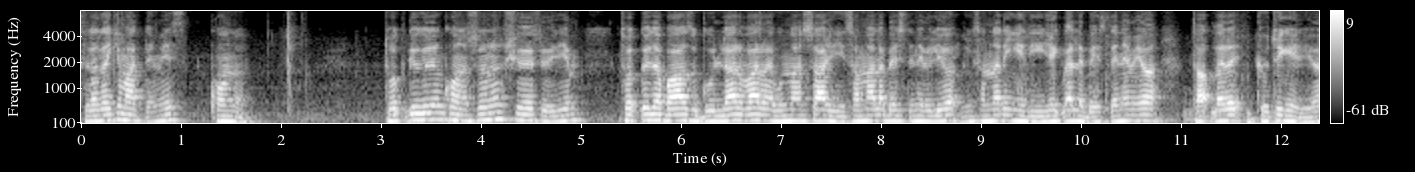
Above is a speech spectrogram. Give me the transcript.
Sıradaki maddemiz konu. Tokyo konusunu şöyle söyleyeyim. Tokyo'da bazı guller var ve bunlar sadece insanlarla beslenebiliyor. İnsanların yediği yiyeceklerle beslenemiyor. Tatları kötü geliyor.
